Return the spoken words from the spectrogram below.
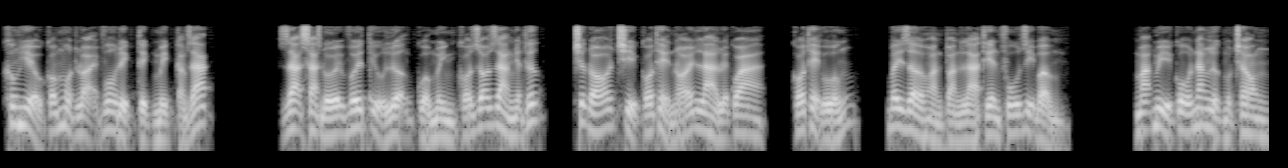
không hiểu có một loại vô địch tịch mịch cảm giác. Dạ sạt đối với tiểu lượng của mình có rõ ràng nhận thức, trước đó chỉ có thể nói là lượt qua, có thể uống, bây giờ hoàn toàn là thiên phú dị bẩm mạ mỹ cổ năng lực một trong,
